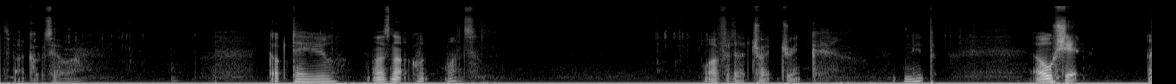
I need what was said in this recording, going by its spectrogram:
It's about cocktail wrong. Cocktail. Oh, it's not. What? What if I try drink? Nope. Oh shit.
